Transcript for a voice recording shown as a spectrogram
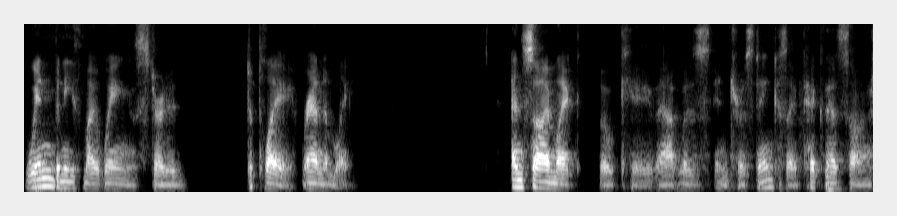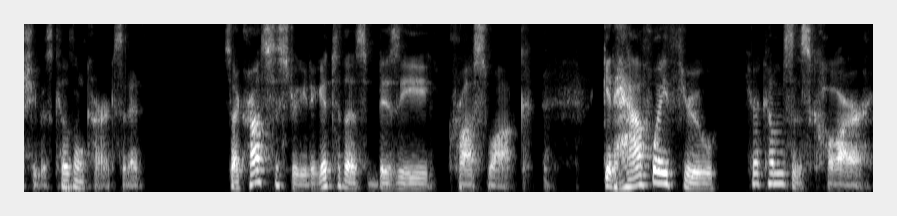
Wind Beneath My Wings started to play randomly. And so I'm like, okay, that was interesting because I picked that song. She was killed in a car accident. So I cross the street, I get to this busy crosswalk, get halfway through. Here comes this car,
